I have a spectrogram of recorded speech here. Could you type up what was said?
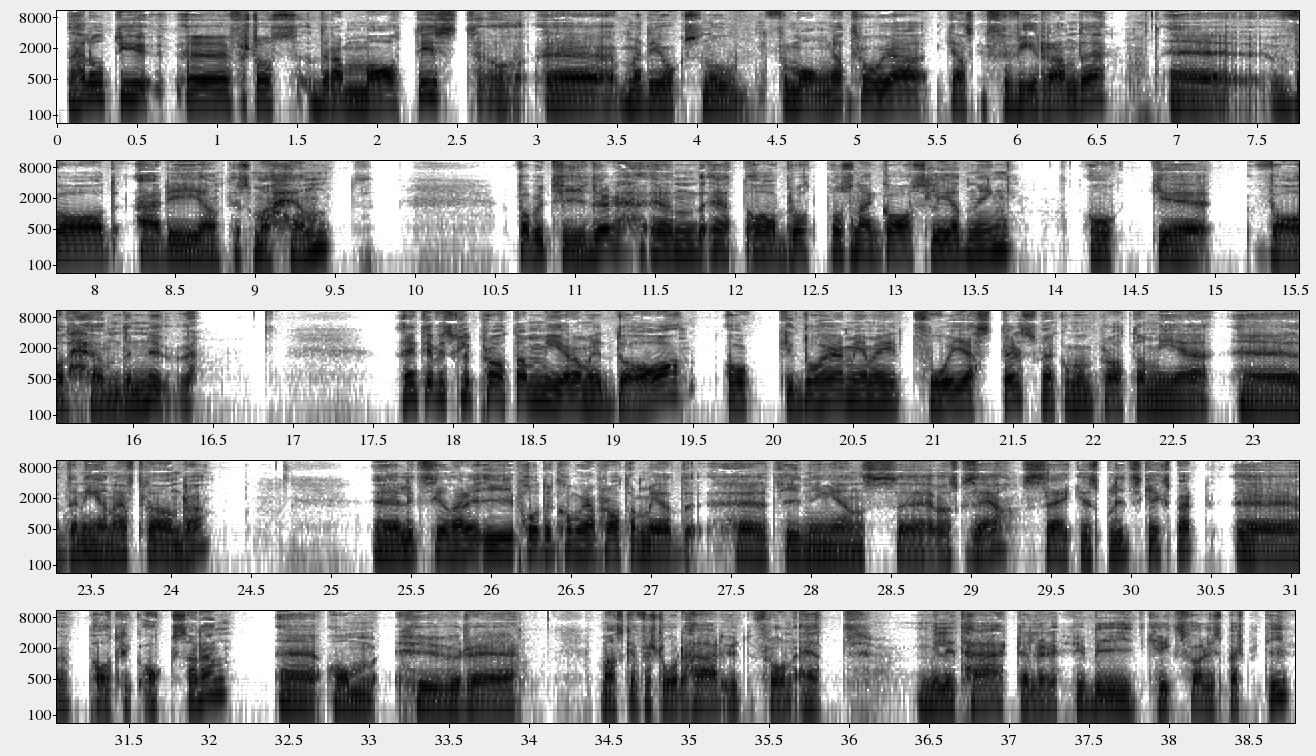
Det här låter ju eh, förstås dramatiskt, eh, men det är också nog för många tror jag ganska förvirrande. Eh, vad är det egentligen som har hänt? Vad betyder en, ett avbrott på en sån här gasledning? Och eh, vad händer nu? Jag tänkte att vi skulle prata mer om idag och då har jag med mig två gäster som jag kommer att prata med eh, den ena efter den andra. Eh, lite senare i podden kommer jag att prata med eh, tidningens eh, vad ska jag säga, säkerhetspolitiska expert eh, Patrik Oksanen eh, om hur eh, man ska förstå det här utifrån ett militärt eller hybridkrigsföringsperspektiv.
